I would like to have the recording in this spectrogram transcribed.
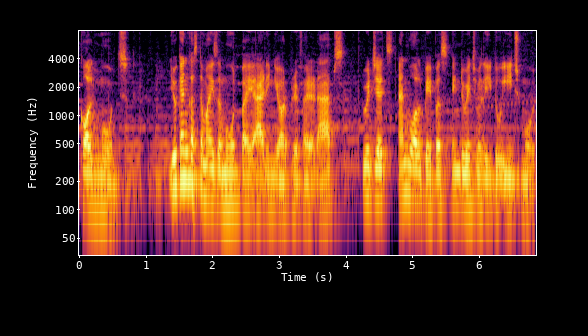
called modes. You can customize a mode by adding your preferred apps, widgets, and wallpapers individually to each mode.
